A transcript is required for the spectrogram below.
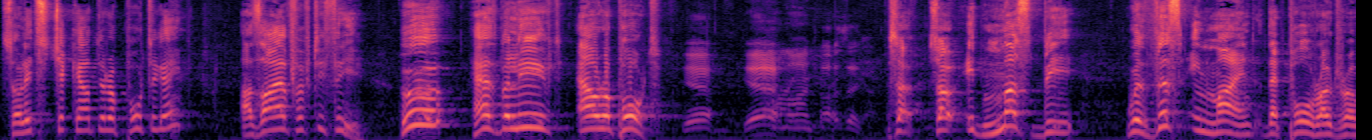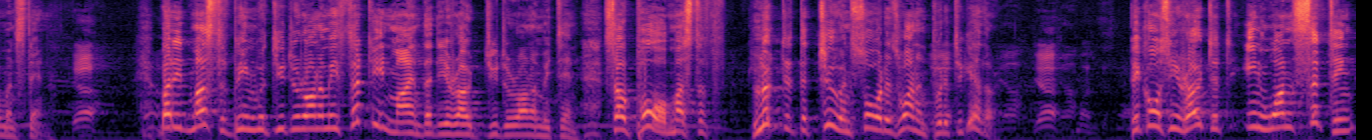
So let's check out the report again. Isaiah 53. Who has believed our report? Yeah. Yeah. Come on. So, so it must be with this in mind that Paul wrote Romans 10. Yeah. But it must have been with Deuteronomy 30 in mind that he wrote Deuteronomy 10. So Paul must have looked at the two and saw it as one and put it together. Yeah. Because he wrote it in one sitting,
